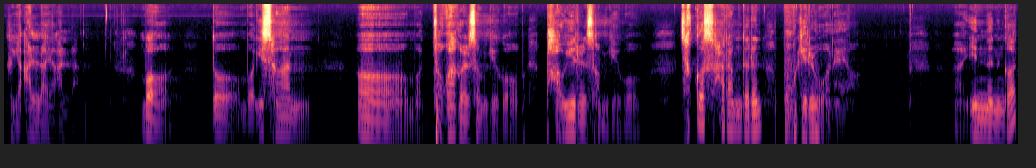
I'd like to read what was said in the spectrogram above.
그게 알라야 알라. 뭐 또뭐 이상한 어 뭐 조각을 섬기고 바위를 섬기고 자꾸 사람들은 보기를 원해요 어, 있는 것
